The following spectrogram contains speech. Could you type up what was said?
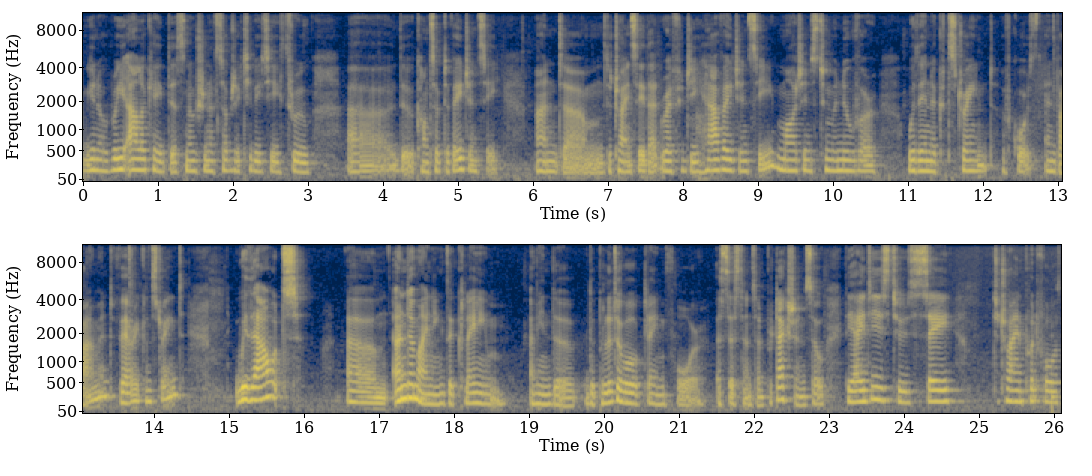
you know reallocate this notion of subjectivity through the concept of agency and um, to try and say that refugee have agency, margins to maneuver within a constrained, of course, environment, very constrained, without um, undermining the claim. I mean, the, the political claim for assistance and protection. So the idea is to say, to try and put forth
